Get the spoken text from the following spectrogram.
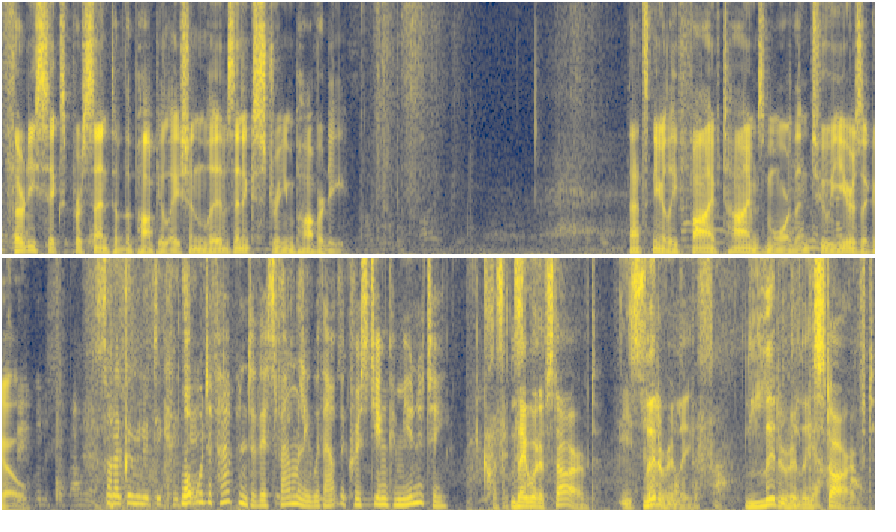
Thirty-six percent of the population lives in extreme poverty. That's nearly five times more than two years ago. What would have happened to this family without the Christian community? They would have starved. Literally. Literally starved.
